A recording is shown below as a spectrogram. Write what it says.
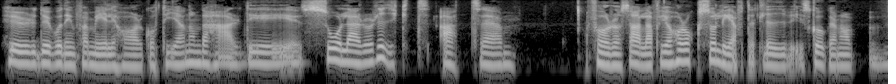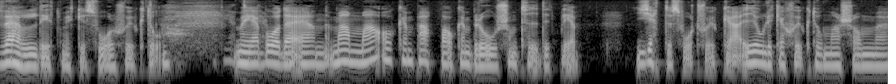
hur du och din familj har gått igenom det här. Det är så lärorikt att eh, för oss alla, för jag har också levt ett liv i skuggan av väldigt mycket svår sjukdom. Med både en mamma och en pappa och en bror som tidigt blev jättesvårt sjuka i olika sjukdomar som eh,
